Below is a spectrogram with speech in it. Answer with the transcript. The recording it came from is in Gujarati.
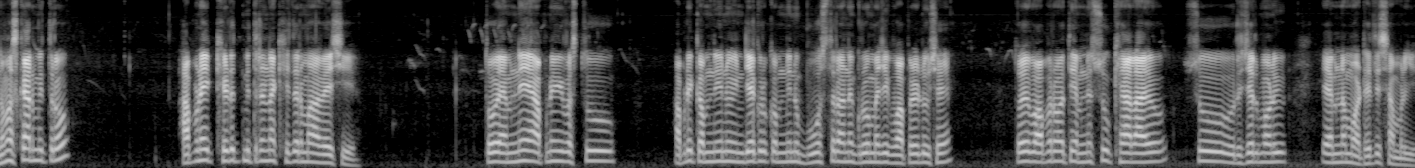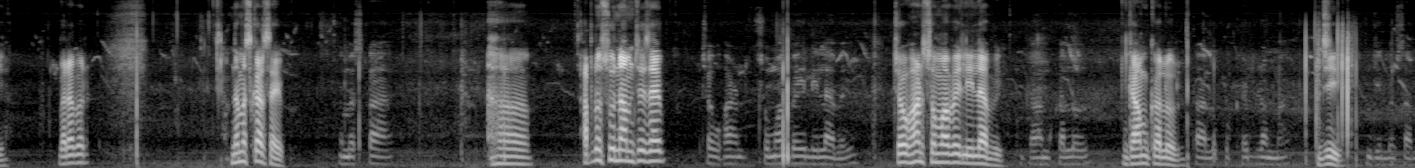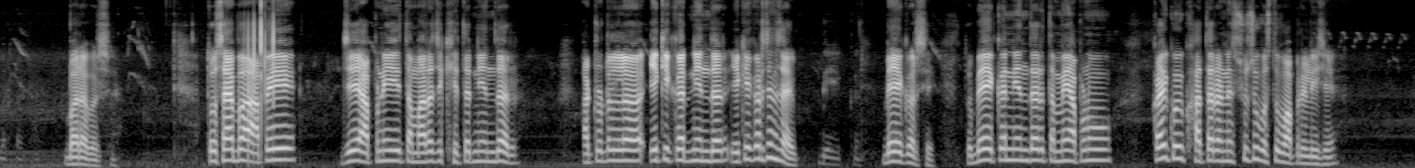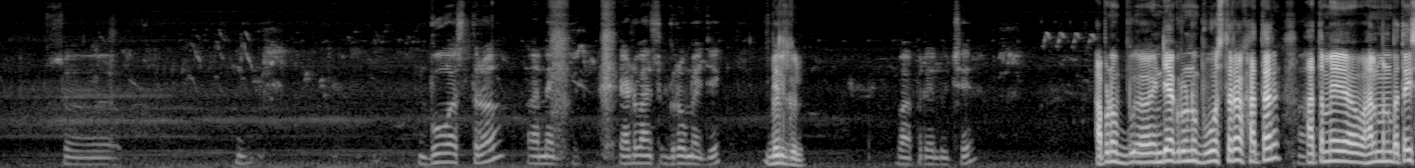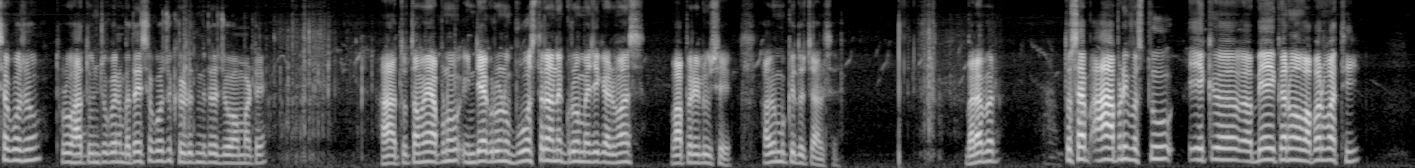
નમસ્કાર મિત્રો. આપણે એક ખેડૂત મિત્રના ખેતરમાં આવ્યા છીએ. તો એમને આપણી વસ્તુ આપણી કંપનીનું ઇન્ડિયા ગ્રો કંપનીનું બોસ્ત્ર અને ગ્રો મેજિક વાપરેલું છે. તો એ વાપરવાથી એમને શું ખ્યાલ આવ્યો શું રિઝલ્ટ મળ્યું એ એમના મોઢેથી સાંભળીએ. બરાબર? નમસ્કાર સાહેબ. નમસ્કાર. આપનું શું નામ છે સાહેબ? ચૌહાણ સોમાભાઈ લીલાભાઈ. ચૌહાણ સોમાભાઈ લીલાભાઈ. ગામ કલોલ. ગામ કલોલ. તાલુકો ખેડબ્રહ્મા જી. જિલ્લો સાબરકાંઠા. બરાબર છે. તો સાહેબ આપે જે આપણી તમારા જે ખેતરની અંદર આ ટોટલ એક એકરની અંદર એક એકર છે ને સાહેબ? બે એકર. બે એકર છે. તો બે એકરની અંદર તમે આપણું કઈ કોઈ ખાતર અને શું શું વસ્તુ વાપરેલી છે? ભૂવસ્ત્ર અને એડવાન્સ ગ્રોમેજિક બિલકુલ. વાપરેલું છે. આપણું ઇન્ડિયા ગ્રુનું ભૂવસ્ત્ર ખાતર આ તમે હાલ મને બતાવી શકો છો? થોડું હાથ ઊંચો કરીને બતાવી શકો છો ખેડૂત મિત્ર જોવા માટે? હા, તો તમે આપણું ઇન્ડિયા ગ્રુનું ભૂવસ્ત્ર અને ગ્રો મેજિક એડવાન્સ વાપરેલું છે. હવે મૂકી દો, ચાલશે. બરાબર? તો સાહેબ, આ આપણી વસ્તુ એક, બે એકરમાં વાપરવાથી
